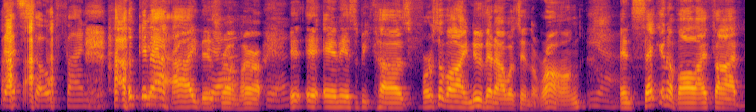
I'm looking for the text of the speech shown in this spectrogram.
that's so funny. how can I hide this yeah, from her? yeah. It, it- and it's because, first of all, I knew that I was in the wrong. Yeah. And second of all, I thought,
